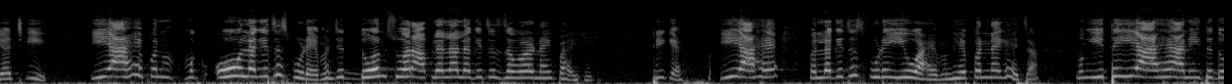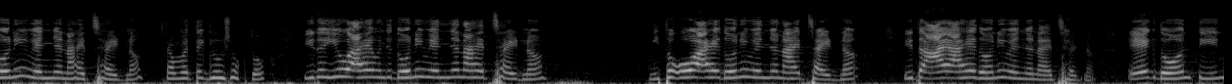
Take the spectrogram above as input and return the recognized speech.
एच ई. ई आहे पण मग ओ लगेचच पुढे. म्हणजे दोन स्वर आपल्याला लगेचच जवळ नाही पाहिजे. ठीक आहे? ई आहे पण लगेचच पुढे यू आहे. म्हणून हे पण नाही घ्यायचा. मग इथे ई आहे आणि इथे दोन्ही व्यंजन आहेत साईडनं. त्यामुळे ते घेऊ शकतो. इथं यू आहे म्हणजे दोन्ही व्यंजन आहेत साईडनं. इथं ओ आहे दोन्ही व्यंजन आहेत साईडनं. इथं आय आहे दोन्ही व्यंजन आहेत साईडनं. एक दोन तीन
